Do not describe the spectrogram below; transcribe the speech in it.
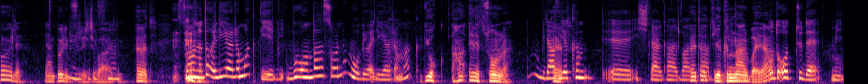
Böyle yani böyle bir süreci Enteresan. vardı. Evet. Sonra da Ali'yi aramak diye bir... Bu ondan sonra mı oluyor Ali'yi aramak? Yok. Ha, evet sonra. Değil mi? Biraz Evet. yakın e, işler galiba. Evet, evet, yakınlar birbirine. bayağı. O da ODTÜ'de mi?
